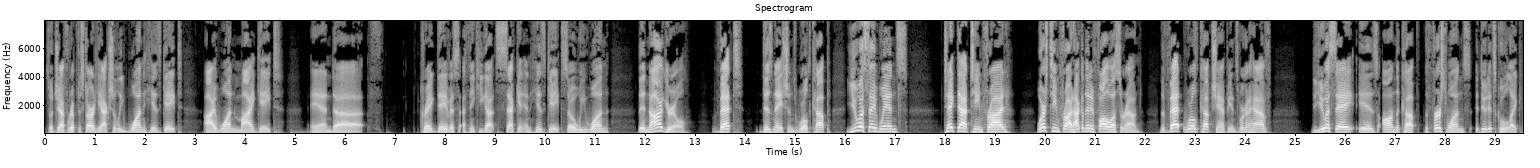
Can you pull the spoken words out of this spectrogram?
so Jeff ripped to start. He actually won his gate. I won my gate. And uh, Craig Davis, I think he got second in his gate. So we won the inaugural Vet Des Nations World Cup. USA wins. Take that, Team Fried. Where's Team Fried? How come they didn't follow us around? The Vet World Cup champions. We're going to have the USA is on the cup. The first ones, dude, it's cool. Like,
